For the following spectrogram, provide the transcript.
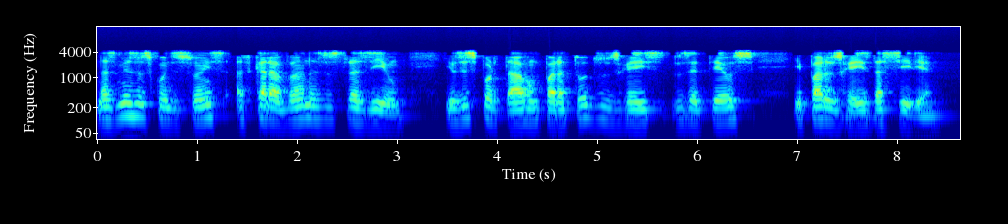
Nas mesmas condições, as caravanas os traziam e os exportavam para todos os reis dos heteus e para os reis da Síria.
